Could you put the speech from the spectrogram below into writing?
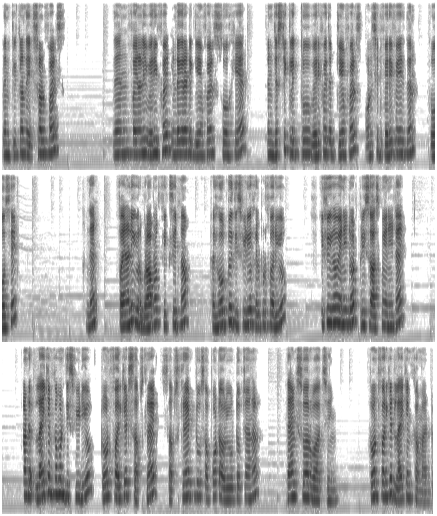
Then click on the install files. Then finally verify integrated game files. So here. Then just click to verify that game files. Once it verifies then close it then finally your problem fix it now. I hope to this video helpful for you if you have any doubt, please ask me anytime. And like and comment this video. Don't forget subscribe. Subscribe to support our YouTube channel. Thanks for watching. Don't forget like and comment.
